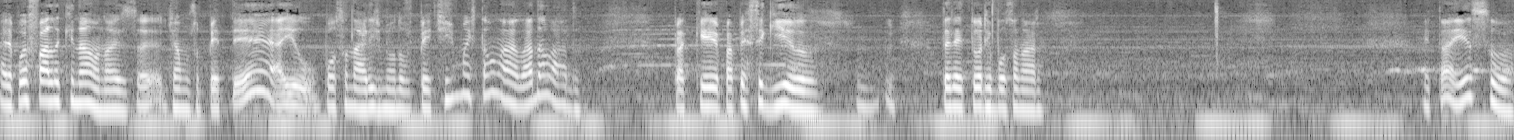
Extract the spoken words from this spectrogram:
Aí depois fala que não, nós odiamos eh, o PT, aí o bolsonarismo é o novo petismo, mas estão lá, lado a lado. Pra quê? Pra perseguir os eleitores de Bolsonaro. Então é isso.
